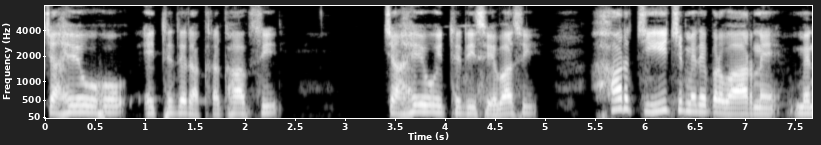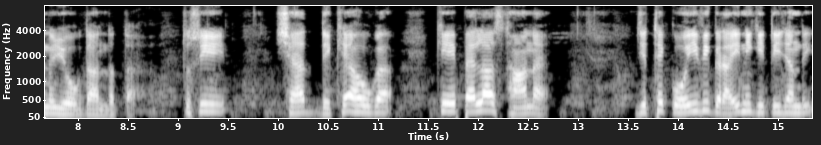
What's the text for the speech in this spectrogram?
ਚਾਹੇ ਉਹ ਇੱਥੇ ਦੇ ਰੱਖ ਰਖਾਵ ਸੀ, ਚਾਹੇ ਉਹ ਇੱਥੇ ਦੀ ਸੇਵਾ ਸੀ, ਹਰ ਚੀਜ਼ 'ਚ ਮੇਰੇ ਪਰਿਵਾਰ ਨੇ ਮੈਨੂੰ ਯੋਗਦਾਨ ਦਿੱਤਾ। ਤੁਸੀਂ ਸ਼ਾਇਦ ਦੇਖਿਆ ਹੋਊਗਾ ਕਿ ਇਹ ਪਹਿਲਾ ਸਥਾਨ ਹੈ ਜਿੱਥੇ ਕੋਈ ਵੀ ਗਰਾਈ ਨਹੀਂ ਕੀਤੀ ਜਾਂਦੀ।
